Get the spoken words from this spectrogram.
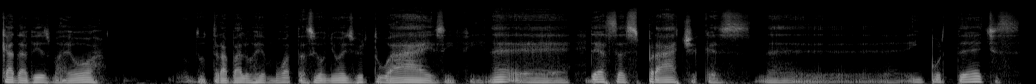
cada vez maior do trabalho remoto, das reuniões virtuais, enfim, né? É, dessas práticas né, importantes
